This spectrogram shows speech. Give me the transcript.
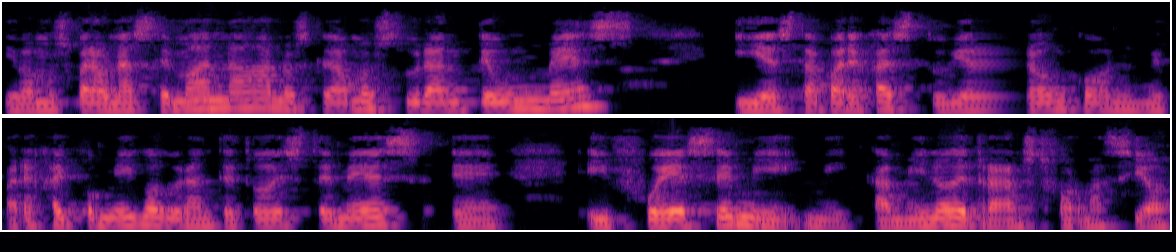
íbamos para una semana, nos quedamos durante un mes y esta pareja estuvieron con mi pareja y conmigo durante todo este mes eh, y fue ese mi, mi, camino de transformación.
